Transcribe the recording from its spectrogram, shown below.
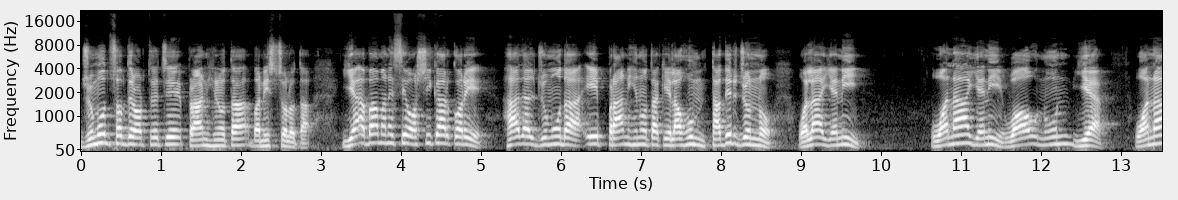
জুমুদ শব্দের অর্থ হচ্ছে প্রাণহীনতা বা নিশ্চলতা। ইয়াবা মানে সে অস্বীকার করে হাদ আল জুমুদা এই প্রাণহীনতাকে লাহুম, তাদের জন্য। ওয়ালা ইয়ানি, ওয়ানা ইয়ানি, ওয়াও নুন ইয়া। ওয়ানা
